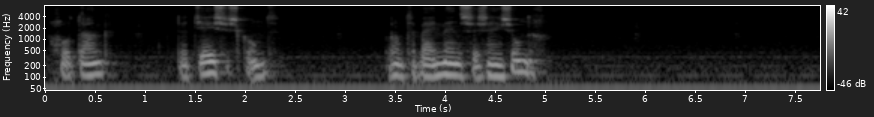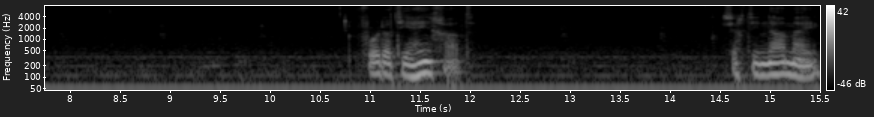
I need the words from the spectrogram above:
God dank dat Jezus komt, want wij mensen zijn zondig. Voordat hij heen gaat, zegt hij: Na mij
